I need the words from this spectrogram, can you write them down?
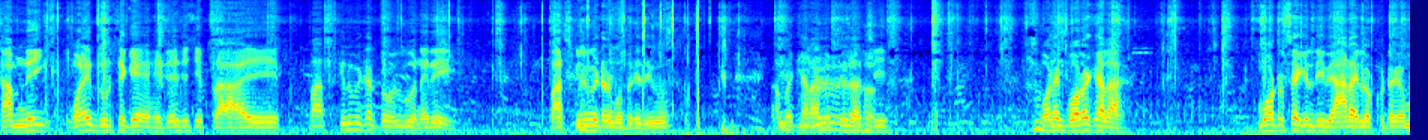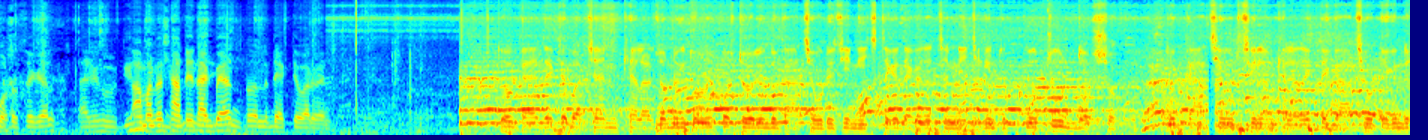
সামনেই অনেক দূর থেকে হেঁটে এসেছি প্রায় পাঁচ কিলোমিটার তো হইব না রে। পাঁচ কিলোমিটার মতো হেঁটে আমরা খেলা দেখতে যাচ্ছি। অনেক বড় খেলা। মোটর সাইকেল দিবে আড়াই লক্ষ টাকার মোটর সাইকেল আমাদের সাথে থাকবেন তাহলে দেখতে পারবেন। দেখতে পাচ্ছেন, খেলার জন্য কিন্তু অনেক কষ্ট করে কিন্তু গাছে উঠেছি। নিচ থেকে দেখা যাচ্ছে নিচে কিন্তু প্রচুর দর্শক। তো গাছে উঠছিলাম খেলা দেখতে গাছে উঠে কিন্তু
